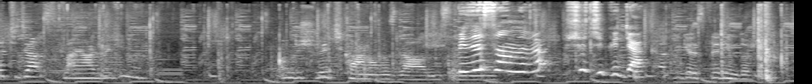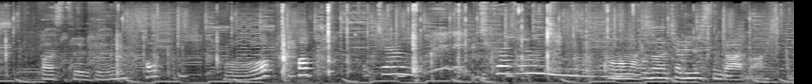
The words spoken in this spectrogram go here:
yapacağız? Ben yardım edeyim mi? Önce şurayı çıkarmamız lazım. Bize sanırım şu çıkacak. Bir göstereyim dur. Bastırdım. Hop. Hop. Hop. Açalım. Çıkartamıyorum. Tamam o zaman açabilirsin galiba aşkım.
